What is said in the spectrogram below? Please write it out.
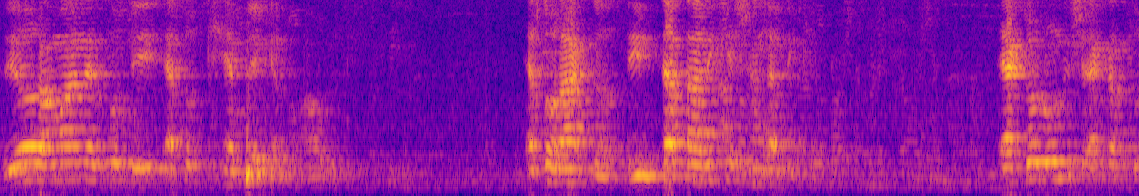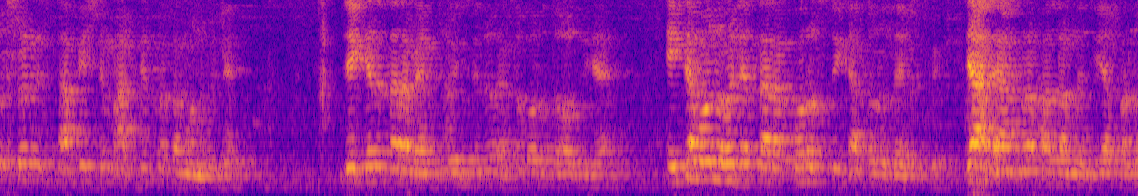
জিয়াউর রহমানের প্রতি এত খেপে কেন? এত রাগ কেন? তিনটা তারিখে সাংঘাতিক উনিশশো একাত্তর সনের ছাব্বিশে মার্চের কথা মনে হইলেন যেখানে তারা ব্যর্থ হয়েছিল, এত বড় দল এটা মনে তারা যা আমরা পারলাম না, জিয়া পারল,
